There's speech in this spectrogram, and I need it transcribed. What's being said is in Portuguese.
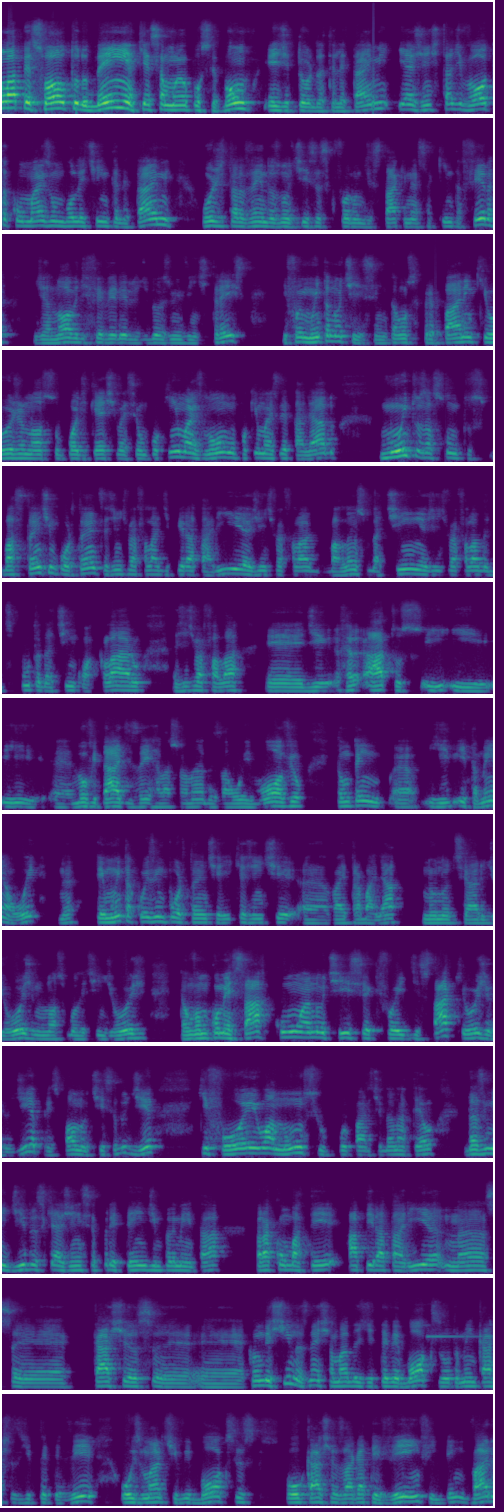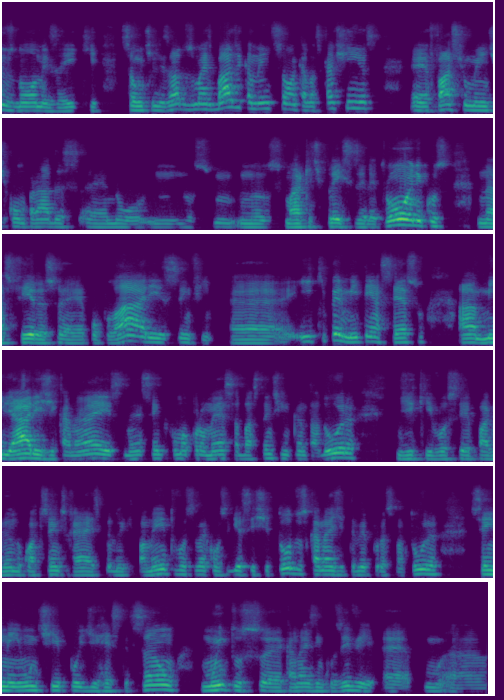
Olá pessoal, tudo bem? Aqui é Samuel Possebon, editor da Teletime, e a gente está de volta com mais um Boletim Teletime, hoje trazendo as notícias que foram destaque nessa quinta-feira, dia 9 de fevereiro de 2023, e foi muita notícia, então se preparem que hoje o nosso podcast vai ser um pouquinho mais longo, um pouquinho mais detalhado, muitos assuntos bastante importantes. A gente vai falar de pirataria, a gente vai falar do balanço da TIM, a gente vai falar da disputa da TIM com a Claro, a gente vai falar é, de atos e, e, e é, novidades aí relacionadas ao imóvel. Então tem é, e, e, também a Oi, né? Tem muita coisa importante aí que a gente vai trabalhar no noticiário de hoje, no nosso boletim de hoje. Então vamos começar com a notícia que foi destaque hoje do dia, a principal notícia do dia, que foi o anúncio por parte da Anatel das medidas que a agência pretende implementar para combater a pirataria nas é, caixas é, clandestinas, né, chamadas de TV Box, ou também caixas de PTV, ou Smart TV Boxes, ou caixas HTV, enfim, tem vários nomes aí que são utilizados, mas basicamente são aquelas caixinhas é, facilmente compradas é, no, nos, nos, marketplaces eletrônicos, nas feiras é, populares, enfim, é, e que permitem acesso a milhares de canais, né, sempre com uma promessa bastante encantadora de que você pagando 400 reais pelo equipamento, você vai conseguir assistir todos os canais de TV por assinatura, sem nenhum tipo de restrição, muitos é, canais, inclusive, é, uh, é,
